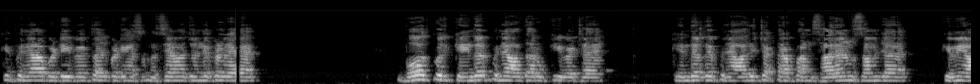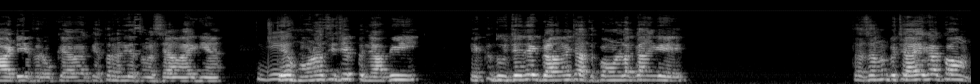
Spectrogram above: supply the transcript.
ਕਿ ਪੰਜਾਬ ਵੱਡੀ 'ਚ ਵੱਡੀਆਂ ਸਮੱਸਿਆਵਾਂ ਚੋਂ ਨਿਕਲ ਰਿਹਾ ਹੈ। ਬਹੁਤ ਕੁਝ ਕੇਂਦਰ ਪੰਜਾਬ ਦਾ ਰੁਕੀ ਬੈਠਾ ਹੈ। ਕੇਂਦਰ ਤੇ ਪੰਜਾਬ ਦੀ ਟੱਕਰਾਪਨ ਸਾਰਿਆਂ ਨੂੰ ਸਮਝ ਕਿਵੇਂ ਆਰਡੀਐਫ ਰੁਕਿਆ ਹੋਇਆ ਕਿਸ ਤਰ੍ਹਾਂ ਦੀਆਂ ਸਮੱਸਿਆਵਾਂ ਹੈਗੀਆਂ। ਤੇ ਹੁਣ ਅਸੀਂ ਜੇ ਪੰਜਾਬੀ ਇੱਕ ਦੂਜੇ ਦੇ ਗਲਾਂ ਵਿੱਚ ਹੱਥ ਪਾਉਣ ਲੱਗਾਂਗੇ ਤਾਂ ਸਾਨੂੰ ਬਚਾਏਗਾ ਕੌਣ?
